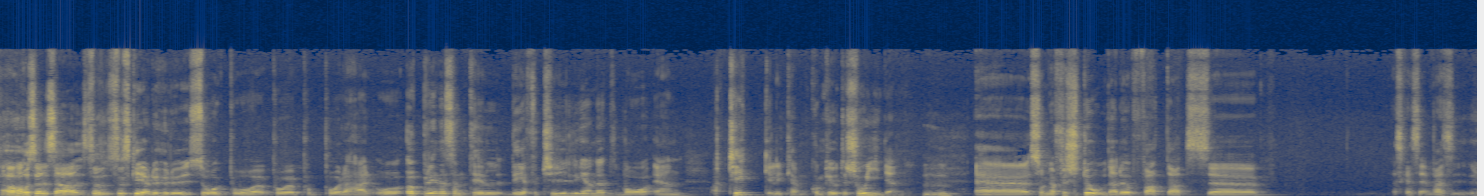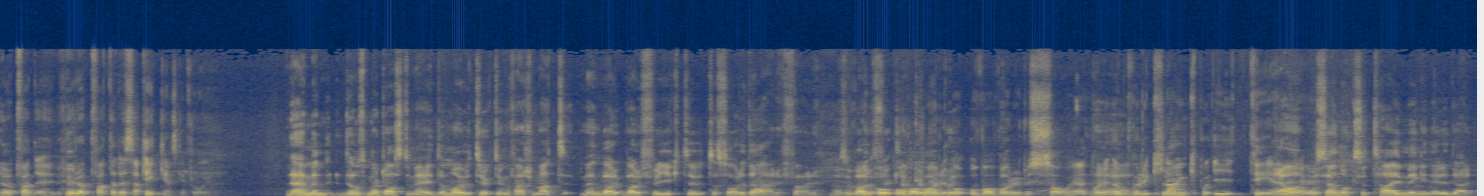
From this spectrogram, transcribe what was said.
Ja. Och sen så, så, så skrev du hur du såg på, på, på, på det här. Och upprinnelsen till det förtydligandet var en artikel i Computer Sweden. Mm. Eh, som jag förstod hade uppfattats... Eh, jag ska säga, hur, uppfatt, hur uppfattades artikeln ska jag fråga. Nej men de som har hört av sig till mig, de har uttryckt ungefär som att Men var, varför gick du ut och sa det där för? Alltså Och, och, och, vad var, det- på- och, och vad var det du sa? Var det, Eh. var det klank på IT? Ja, och sen också tajmingen i det där.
